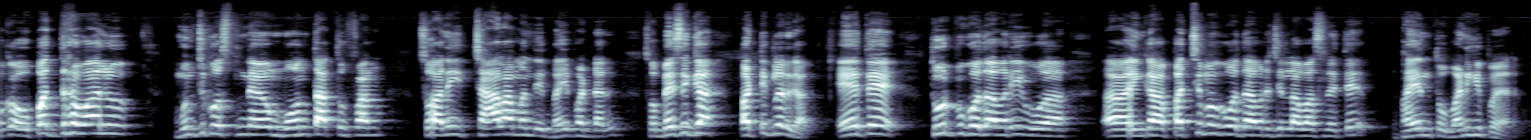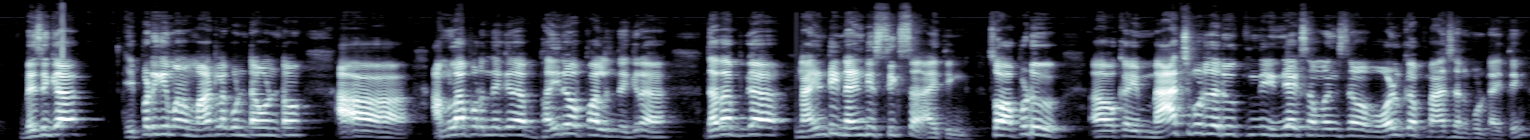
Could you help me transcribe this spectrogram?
ఒక ఉపద్రవాలు ముంచుకొస్తుందేమో మోంతా తుఫాన్. సో అని చాలామంది భయపడ్డారు. సో బేసిక్గా పర్టికులర్గా ఏదైతే తూర్పుగోదావరి ఇంకా పశ్చిమ గోదావరి జిల్లా వాసులు అయితే భయంతో వణిగిపోయారు. బేసిక్గా ఇప్పటికీ మనం మాట్లాడుకుంటూ ఉంటాం. అమలాపురం దగ్గర భైరవపాలెం దగ్గర దాదాపుగా nineteen ninety six I think so అప్పుడు ఒక మ్యాచ్ కూడా జరుగుతుంది. ఇండియాకి సంబంధించిన వరల్డ్ కప్ మ్యాచ్ అనుకుంటా ఐ థింక్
